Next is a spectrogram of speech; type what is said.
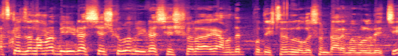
আজকের জন্য আমরা ভিডিওটা শেষ করব। ভিডিওটা শেষ করার আগে আমাদের প্রতিষ্ঠানের লোকেশনটা আরেকবার বলে দিচ্ছি।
